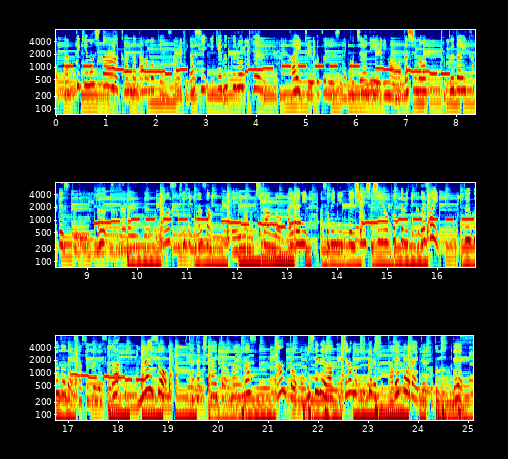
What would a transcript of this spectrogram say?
てやってきました。神田卵県さん東池袋店。はいということでですねこちらに今私の特大タペストリーが飾られております。ぜひ皆さん、えー今の期間の間に遊びに行って一緒に写真を撮ってみてくださいということで早速ですがオムライスをいただきたいと思います。なんとお店ではこちらのピクルス食べ放題ということなので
